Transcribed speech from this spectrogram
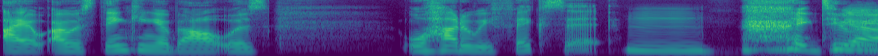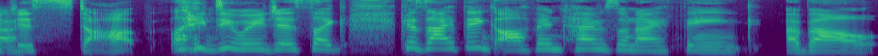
I, I was thinking about was well how do we fix it Hmm. like do Yeah. we just stop like do we just like because i think oftentimes when i think about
